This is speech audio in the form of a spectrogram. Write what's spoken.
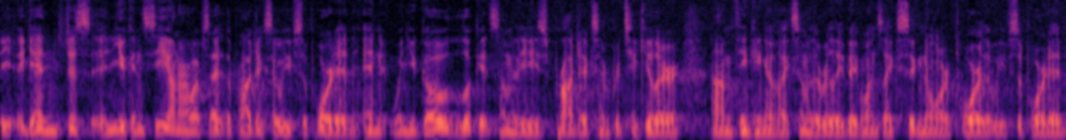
again, just and you can see on our website the projects that we've supported. And when you go look at some of these projects in particular, um, thinking of like some of the really big ones like Signal or Tor that we've supported,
